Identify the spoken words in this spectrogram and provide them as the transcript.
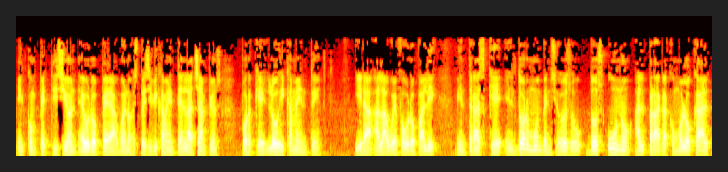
en competición europea, bueno, específicamente en la Champions, porque lógicamente irá a la UEFA Europa League, mientras que el Dortmund venció 2-1 al Praga como local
